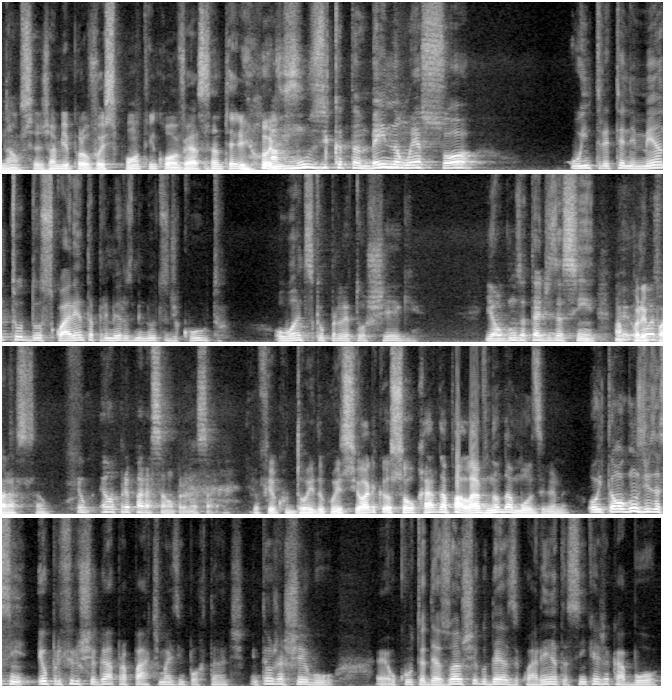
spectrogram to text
Não, você já me provou esse ponto em conversas anteriores. A música também não é só o entretenimento dos 40 primeiros minutos de culto, ou antes que o preletor chegue. E alguns até dizem assim... A preparação. Eu, é uma preparação para a mensagem. Eu fico doido com isso. E olha que eu sou o cara da palavra, não da música, né? Ou então alguns dizem assim, eu prefiro chegar para a parte mais importante. Então já chego, é, o culto é 10 horas, eu chego 10 e 40 assim, que aí já acabou.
